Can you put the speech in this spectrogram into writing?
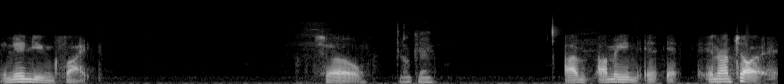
And then you can fight. So. Okay. I, I mean, and I'm telling,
